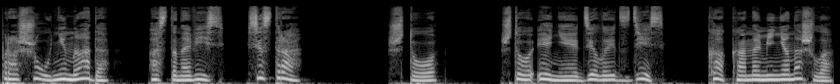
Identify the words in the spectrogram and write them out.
прошу, не надо! Остановись, сестра!» «Что? Что Эния делает здесь? Как она меня нашла?»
